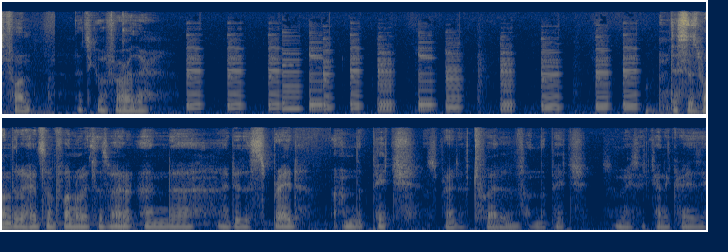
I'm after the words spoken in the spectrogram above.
Fun. Let's go further. This is one that I had some fun with as well, and uh, I did a spread on the pitch, spread of 12 on the pitch, so it makes it kind of crazy.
